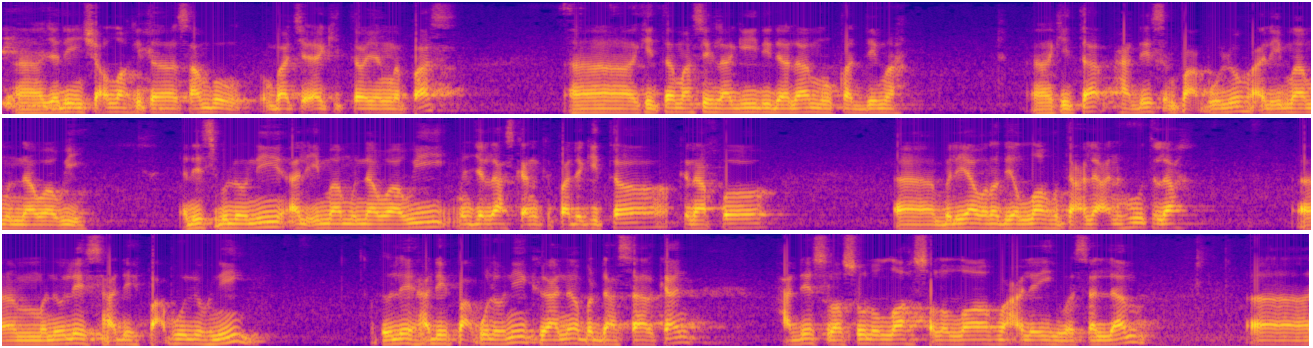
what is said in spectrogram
Uh, jadi insya-Allah kita sambung membaca ayat kita yang lepas. Uh, kita masih lagi di dalam muqaddimah uh, kitab hadis 40 Al-Imam Nawawi. Jadi sebelum ni Al-Imam Nawawi menjelaskan kepada kita kenapa uh, beliau radhiyallahu taala anhu telah um, menulis hadis 40 ni. Tulis hadis 40 ni kerana berdasarkan hadis Rasulullah sallallahu alaihi wasallam uh,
